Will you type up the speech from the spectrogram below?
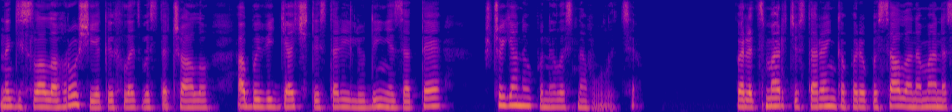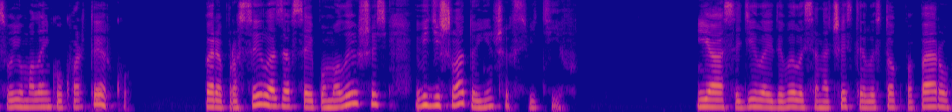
надіслала гроші, яких ледь вистачало, аби віддячити старій людині за те, що я не опинилась на вулиці. Перед смертю старенька переписала на мене свою маленьку квартирку, перепросила за все і, помолившись, відійшла до інших світів. Я сиділа і дивилася на чистий листок паперу,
